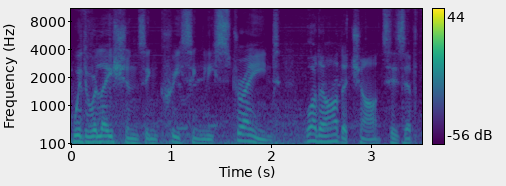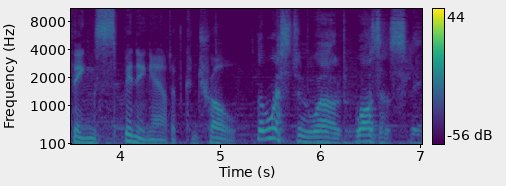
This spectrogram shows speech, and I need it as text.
With relations increasingly strained, what are the chances of things spinning out of control? The Western world was asleep.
